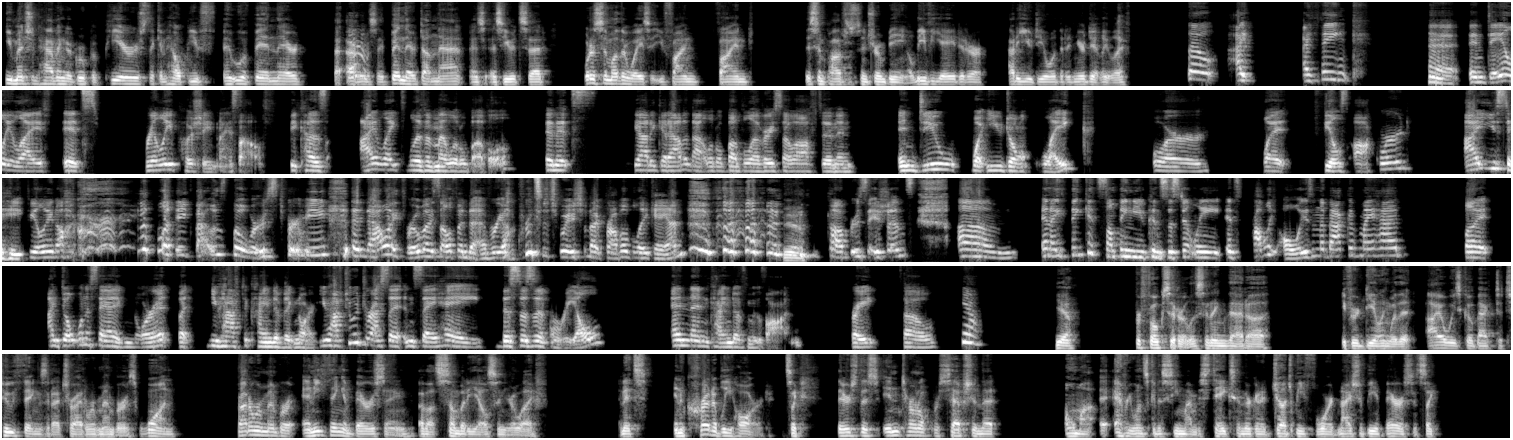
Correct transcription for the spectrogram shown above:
you mentioned having a group of peers that can help you who have been there. Yeah. Going to say been there, done that, as as you had said. What are some other ways that you find find this imposter syndrome being alleviated, or how do you deal with it in your daily life? So I I think in daily life, it's really pushing myself because I like to live in my little bubble. And it's you got to get out of that little bubble every so often and and do what you don't like or what feels awkward. I used to hate feeling awkward. like that was the worst for me. And now I throw myself into every awkward situation I probably can. yeah. Conversations. Um, and I think it's something you consistently, it's probably always in the back of my head, but I don't want to say I ignore it, but you have to kind of ignore it. You have to address it and say, hey, this isn't real, and then kind of move on. Right. So, yeah. Yeah. For folks that are listening, that uh, if you're dealing with it, I always go back to two things that I try to remember is one, try to remember anything embarrassing about somebody else in your life. And it's incredibly hard. It's like there's this internal perception that oh my, everyone's going to see my mistakes and they're going to judge me for it and I should be embarrassed. It's like,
